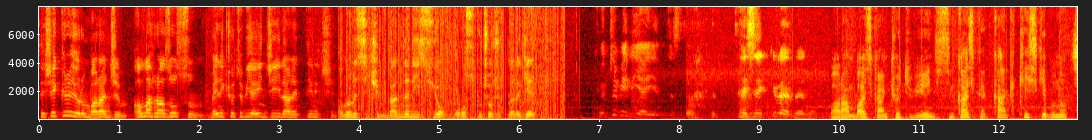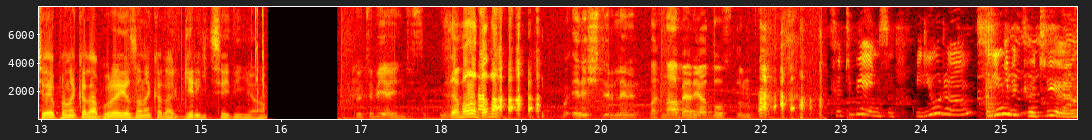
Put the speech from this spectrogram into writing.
Teşekkür ediyorum Barancım. Allah razı olsun. Beni kötü bir yayıncı ilan ettiğin için. Ananı sikim. Benden iyisi yok. Orospu çocukları. Gel. Kötü bir yayıncısın. Teşekkür ederim. Baran Başkan kötü bir yayıncısın. Kaç kanka keşke bunu şey yapana kadar, buraya yazana kadar geri gitseydin ya. Kötü bir yayıncısın. İzleme lan Bu eleştirilerin bak ne haber ya dostum. Kötü bir yayıncısın. Biliyorum. Senin gibi kötüyüm.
